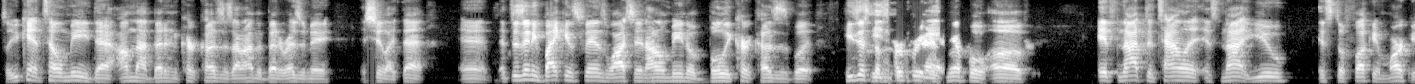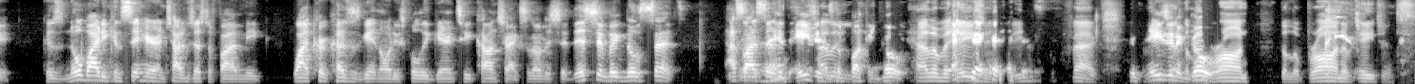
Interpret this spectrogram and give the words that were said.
So you can't tell me that I'm not better than Kirk Cousins. I don't have a better resume and shit like that. And if there's any Vikings fans watching, I don't mean to bully Kirk Cousins, but he's just the perfect bad. example of it's not the talent, it's not you, it's the fucking market. Because nobody can sit here and try to justify me why Kirk Cousins is getting all these fully guaranteed contracts and all this shit. This shit make no sense. That's why I say his agent is the fucking goat. Hell of an agent. Fact. His agent a the goat. LeBron, the LeBron of agents.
